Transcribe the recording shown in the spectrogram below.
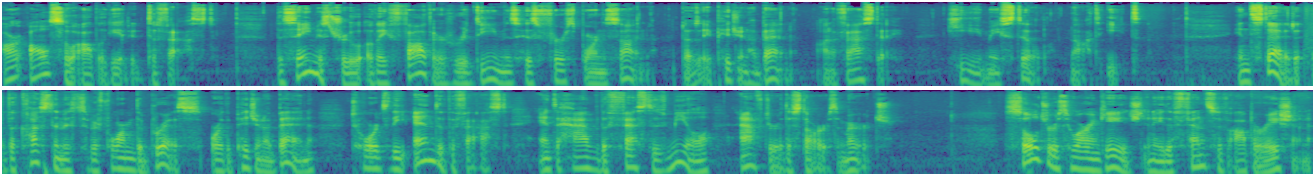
are also obligated to fast. The same is true of a father who redeems his firstborn son, does a pidyon haben, on a fast day. He may still not eat. Instead, the custom is to perform the bris, or the pidyon haben, towards the end of the fast and to have the festive meal after the stars emerge. Soldiers who are engaged in a defensive operation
